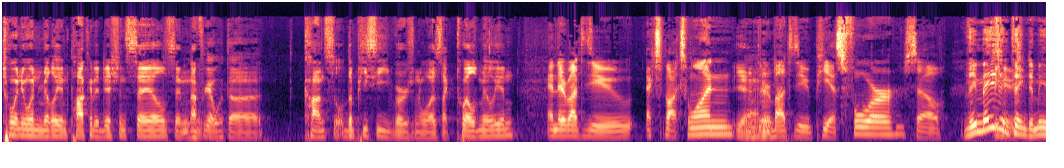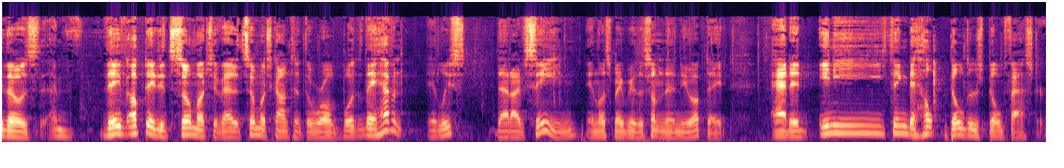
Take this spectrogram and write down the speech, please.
21 million Pocket Edition sales, and I forget what the console, the PC version was, like 12 million. And they're about to do Xbox One. Yeah. they're about to do PS4. So The amazing Here's- thing to me, though, is um, they've updated so much, they've added so much content to the world, but they haven't, at least that I've seen, unless maybe there's something in a new update, added anything to help builders build faster.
